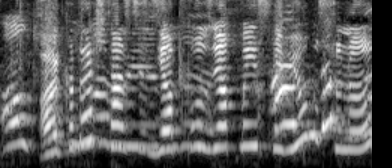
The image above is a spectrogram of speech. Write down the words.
alt. Arkadaşlar siz yapboz yapmayı seviyor musunuz?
